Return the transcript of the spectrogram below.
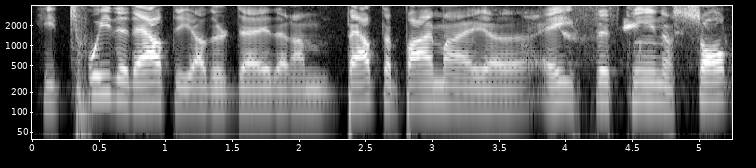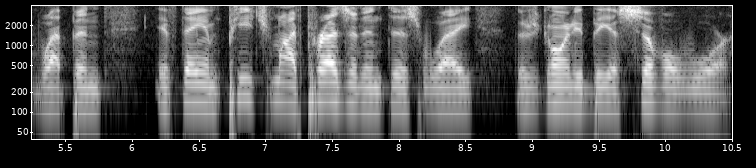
he tweeted out the other day that I'm about to buy my uh, A-15 assault weapon. If they impeach my president this way, there's going to be a civil war.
